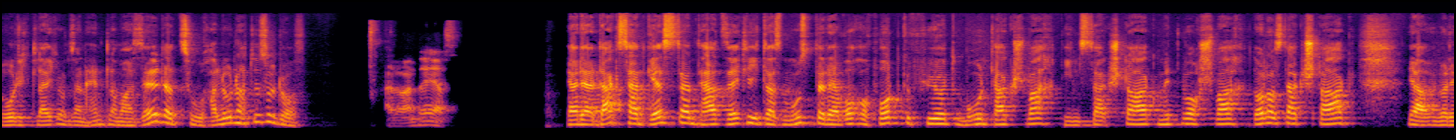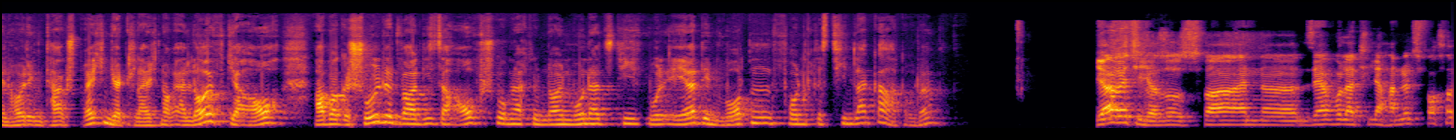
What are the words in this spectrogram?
Da hole ich gleich unseren Händler Marcel dazu. Hallo nach Düsseldorf. Hallo Andreas. Ja, der DAX hat gestern tatsächlich das Muster der Woche fortgeführt. Montag schwach, Dienstag stark, Mittwoch schwach, Donnerstag stark. Ja, über den heutigen Tag sprechen wir gleich noch. Er läuft ja auch, aber geschuldet war dieser Aufschwung nach dem neuen Monatstief wohl eher den Worten von Christine Lagarde, oder? Ja, richtig. Also es war eine sehr volatile Handelswoche,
